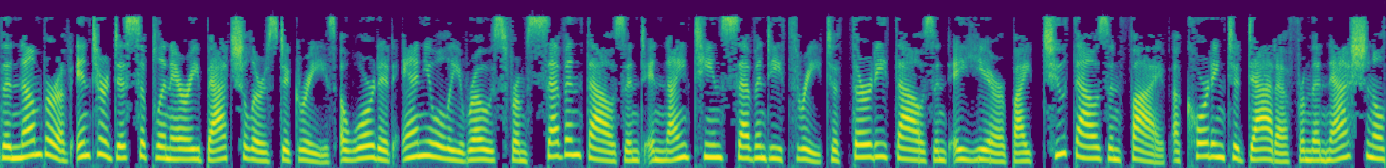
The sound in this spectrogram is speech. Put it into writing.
The number of interdisciplinary bachelor's degrees awarded annually rose from 7,000 in 1973 to 30,000 a year by 2005 according to data from the National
